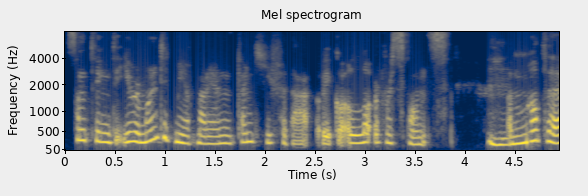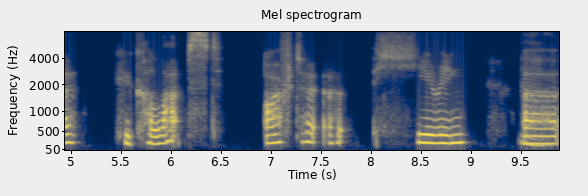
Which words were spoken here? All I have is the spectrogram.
something that you reminded me of, Marianne. Thank you for that. We got a lot of response. Mm-hmm. A mother who collapsed after a hearing, mm-hmm. uh,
